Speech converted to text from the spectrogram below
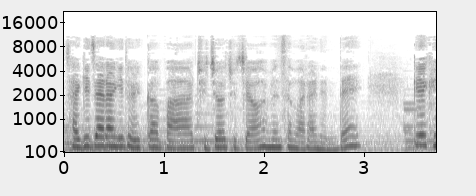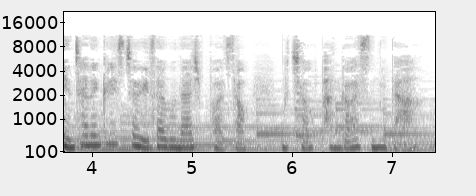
자기 자랑이 될까봐 주저주저 하면서 말하는데 꽤 괜찮은 크리스천 의사구나 싶어서 무척 반가웠습니다.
